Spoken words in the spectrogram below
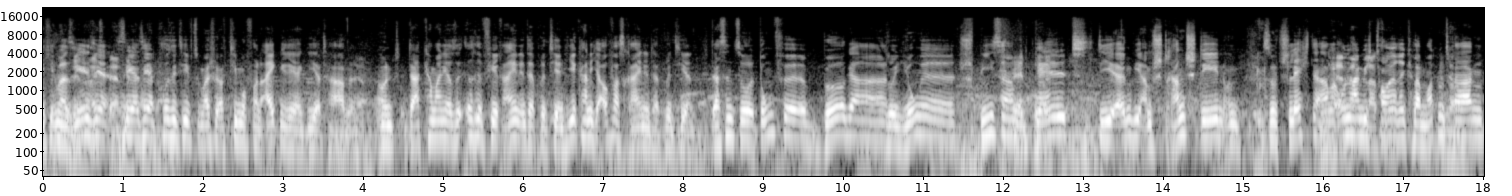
ich immer sehr, sehr, sehr, sehr positiv zum Beispiel auf Timo von Eiken reagiert habe. Und da kann man ja so irre viel reininterpretieren. Hier kann ich auch was reininterpretieren. Das sind so dumpfe Bürger, so junge Spießer mit Geld, die irgendwie am Strand stehen und so schlechte, aber unheimlich teure Klamotten Genau. tragen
